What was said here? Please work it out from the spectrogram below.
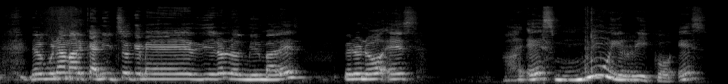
de alguna marca nicho que me dieron los mil males. Pero no, es, es muy rico, es,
